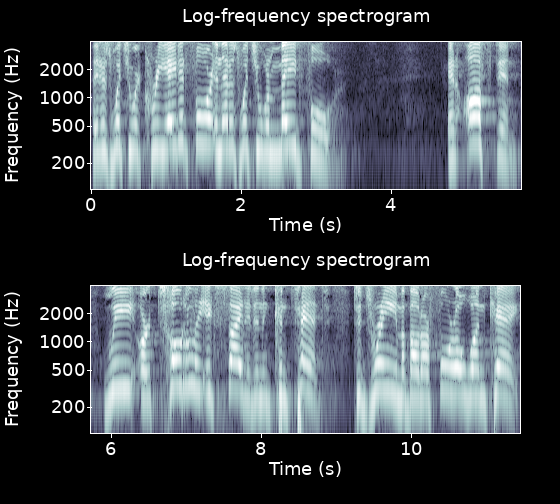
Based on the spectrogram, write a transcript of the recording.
That is what you were created for, and that is what you were made for. And often we are totally excited and content to dream about our 401k.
